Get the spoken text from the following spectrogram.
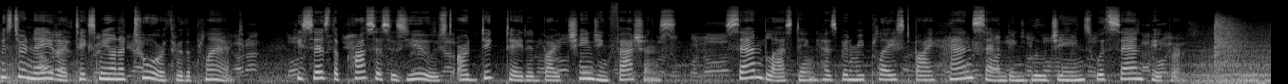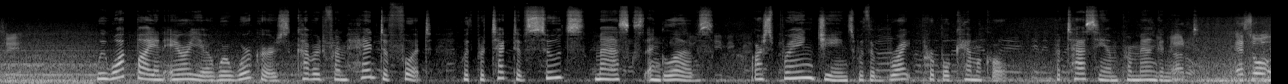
Mr. Neira takes me on a tour through the plant. He says the processes used are dictated by changing fashions. Sandblasting has been replaced by hand sanding blue jeans with sandpaper. We walk by an area where workers, covered from head to foot with protective suits, masks, and gloves, are spraying jeans with a bright purple chemical, potassium permanganate. Eso,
